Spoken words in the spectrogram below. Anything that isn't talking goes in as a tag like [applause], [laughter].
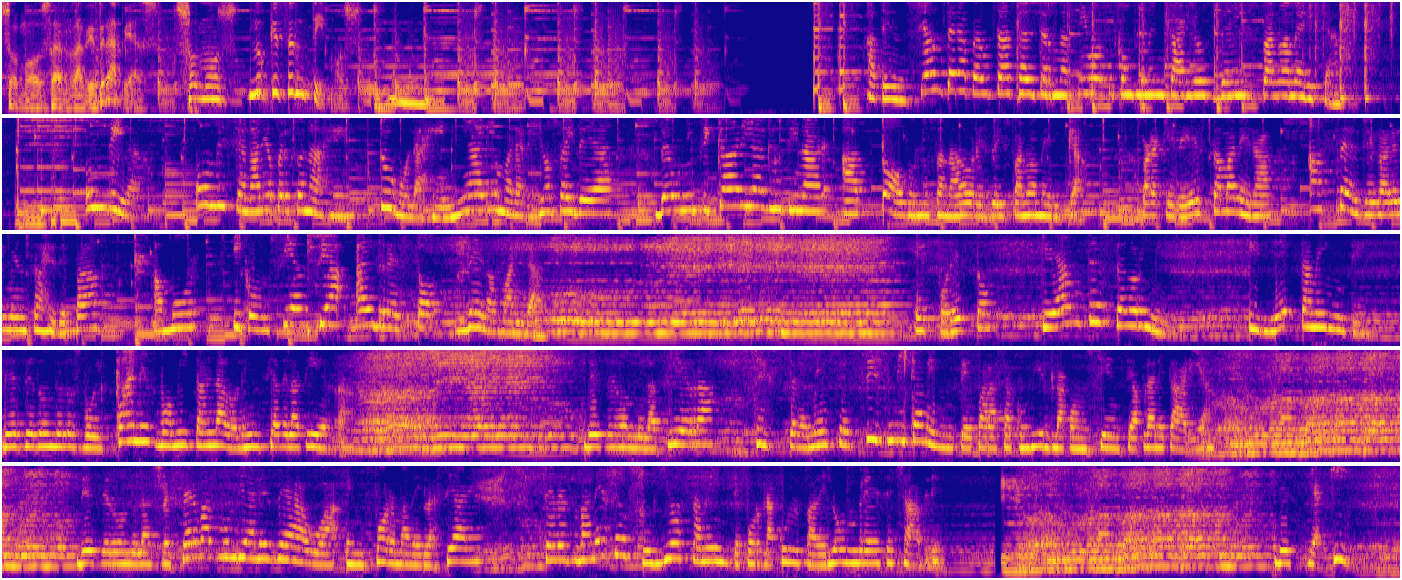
Somos radioterapias. Somos lo que sentimos. Atención terapeutas alternativos y complementarios de Hispanoamérica. Un día, un visionario personaje tuvo la genial y maravillosa idea de unificar y aglutinar a todos los sanadores de Hispanoamérica, para que de esta manera hacer llegar el mensaje de paz, amor y conciencia al resto de la humanidad. Es por esto que antes de dormir y directamente desde donde los volcanes vomitan la dolencia de la tierra, desde donde la tierra se estremece sísmicamente para sacudir la conciencia planetaria, desde donde las reservas mundiales de agua en forma de glaciares se desvanecen furiosamente por la culpa del hombre desechable. Desde aquí,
